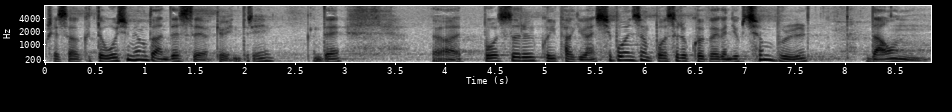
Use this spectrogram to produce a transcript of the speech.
그래서 그때 50명도 안 됐어요 교인들이. 근데 어, 버스를 구입하기 위한 15인승 버스를 구입하기 위한 6천 불 나온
